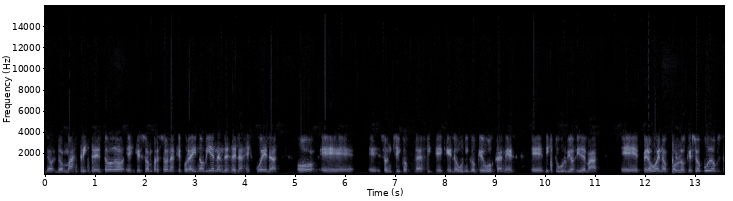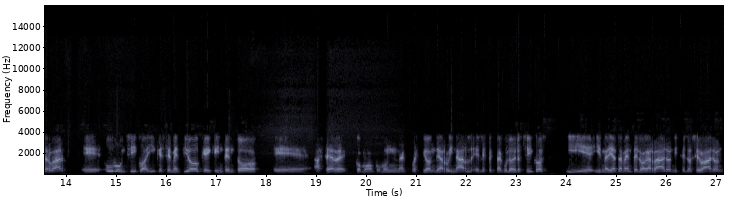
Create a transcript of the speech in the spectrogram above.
lo, lo, más triste de todo es que son personas que por ahí no vienen desde las escuelas o eh, son chicos que, que lo único que buscan es disturbios y demás. Pero bueno, por lo que yo pude observar, hubo un chico ahí que se metió, que, que intentó hacer como, como una cuestión de arruinar el espectáculo de los chicos y inmediatamente lo agarraron y se lo llevaron.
